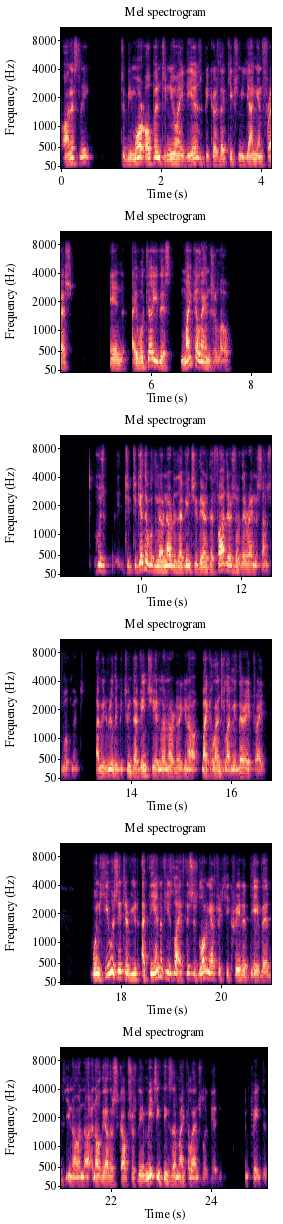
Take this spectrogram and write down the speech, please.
honestly, to be more open to new ideas because that keeps me young and fresh. And I will tell you this Michelangelo, who's to, together with Leonardo da Vinci, they're the fathers of the Renaissance movement. I mean, really, between da Vinci and Leonardo, you know, Michelangelo, I mean, they're it, right? When he was interviewed at the end of his life, this is long after he created David, you know, and, and all the other sculptures, the amazing things that Michelangelo did and painted.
